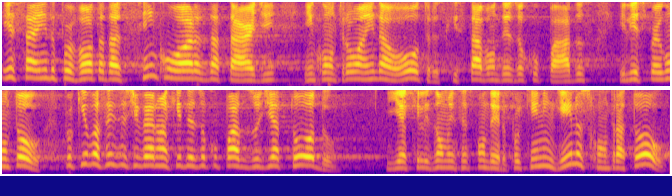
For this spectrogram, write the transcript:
E saindo por volta das cinco horas da tarde, encontrou ainda outros que estavam desocupados e lhes perguntou: Por que vocês estiveram aqui desocupados o dia todo? E aqueles homens responderam: Porque ninguém nos contratou.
